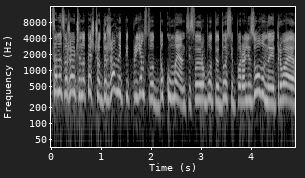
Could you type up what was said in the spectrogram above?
Це незважаючи на те, що державне підприємство документ зі своєю роботою досі паралізовано і триває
